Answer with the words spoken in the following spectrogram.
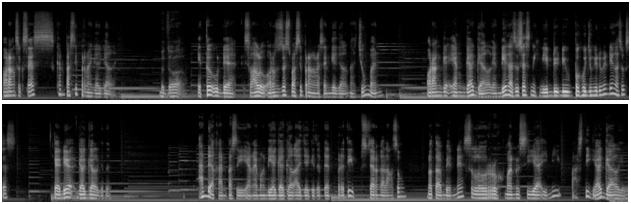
orang sukses kan pasti pernah gagal ya. Betul. Itu udah selalu orang sukses pasti pernah ngerasain gagal. Nah cuman orang yang gagal yang dia nggak sukses nih di, di, di penghujung hidupnya dia nggak sukses. Kayak dia gagal gitu. Ada kan pasti yang emang dia gagal aja gitu. Dan berarti secara nggak langsung notabene seluruh manusia ini pasti gagal gitu.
